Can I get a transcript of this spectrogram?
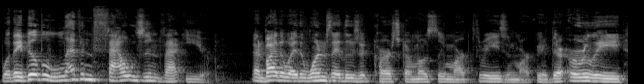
Well, they built 11,000 that year. And by the way, the ones they lose at Kursk are mostly Mark threes and Mark. They're early.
